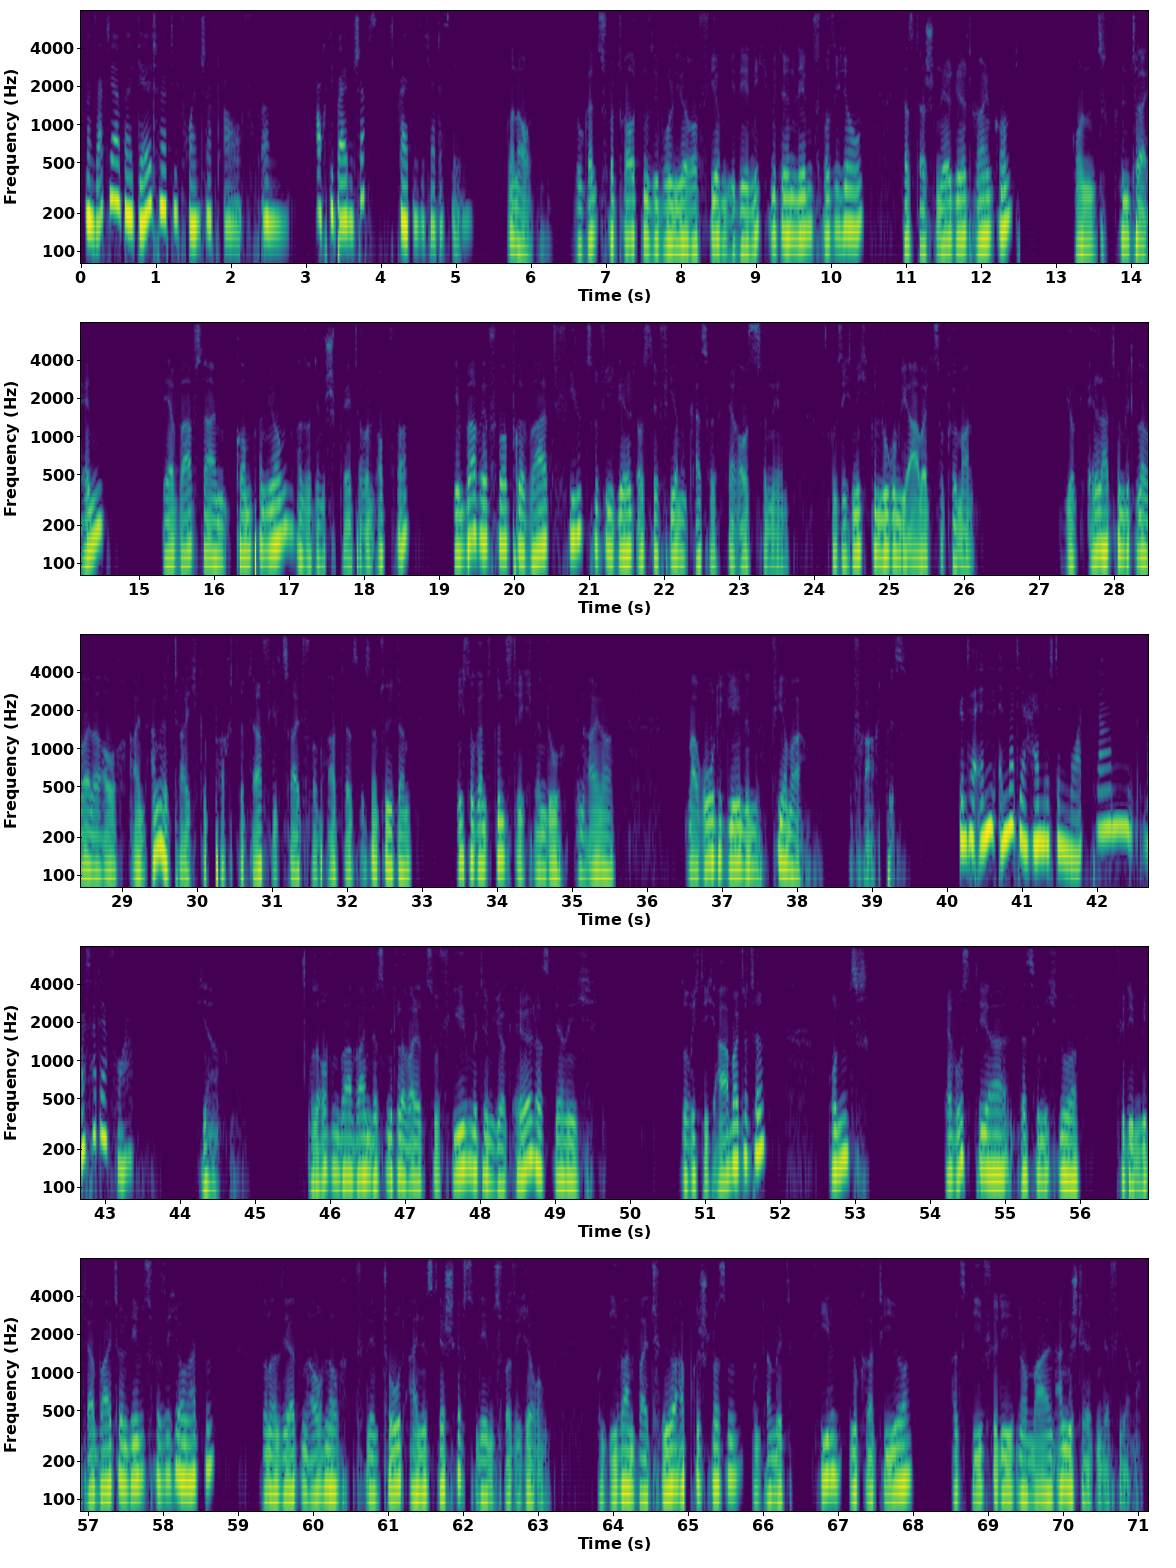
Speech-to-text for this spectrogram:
Man sagt ja, bei Geld hört die Freundschaft auf. Ähm, auch die beiden Chefs streiten sich ja deswegen. Genau. So ganz vertrauten sie wohl ihrer Firmenidee nicht mit den Lebensversicherungen, dass da schnell Geld reinkommt. Und Günther N., der warf seinem Kompagnon, also dem späteren Opfer, dem warf er vor, privat viel zu viel Geld aus der Firmenkasse herauszunehmen und sich nicht genug um die Arbeit zu kümmern. Jörg L. hatte mittlerweile auch einen Angelteich gepachtet, da viel Zeit verbracht. Das ist natürlich dann nicht so ganz günstig, wenn du in einer marode gehenden Firma gefragt bist. Günther N. ändert ja heimlich den Mordplan. Was hat er vor? Ja, also offenbar war ihm das mittlerweile zu viel mit dem Jörg L., dass der nicht so richtig arbeitete. Und er wusste ja, dass sie nicht nur für die Mitarbeiter Lebensversicherung hatten, sondern sie hatten auch noch für den Tod eines der Chefs Lebensversicherung. Und die waren weit höher abgeschlossen und damit viel lukrativer als die für die normalen Angestellten der Firma.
